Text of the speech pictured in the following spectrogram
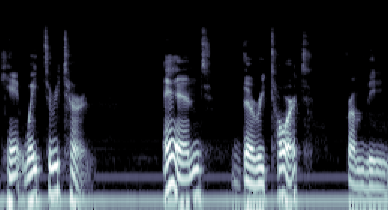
Can't wait to return. And the retort from the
